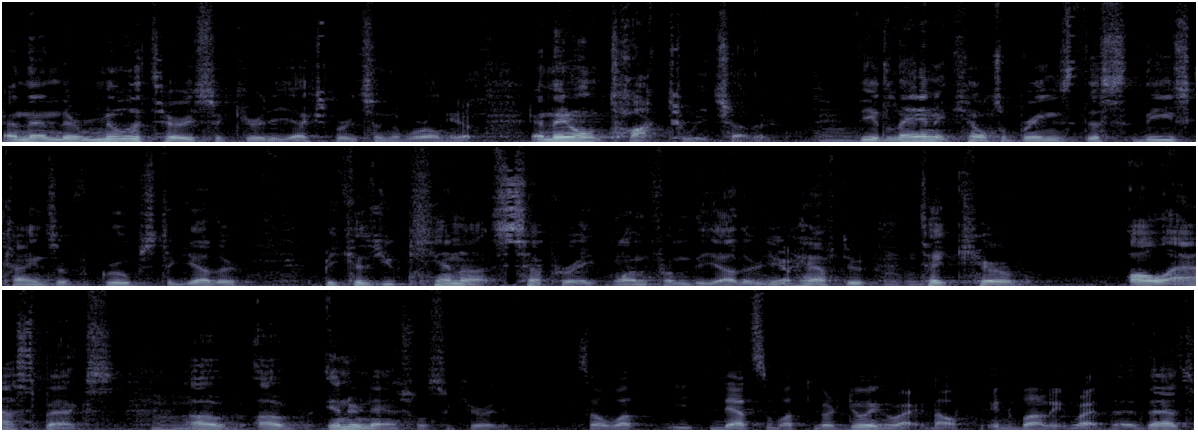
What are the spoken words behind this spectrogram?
And then they're military security experts in the world. Yep. And they don't talk to each other. The Atlantic Council brings this, these kinds of groups together because you cannot separate one from the other. You have to take care of all aspects of, of international security. So what that's what you're doing right now in Bali, right? Th- That's,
